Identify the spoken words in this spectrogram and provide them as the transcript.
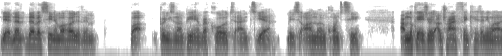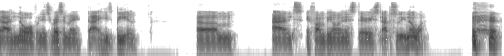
yeah, never, never seen him or heard of him, but brings an unbeaten record, and yeah, he's an unknown quantity. I'm looking at his. I'm trying to think. Is anyone I know of in his resume that he's beaten? Um, and if I'm being honest, there is absolutely no one.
